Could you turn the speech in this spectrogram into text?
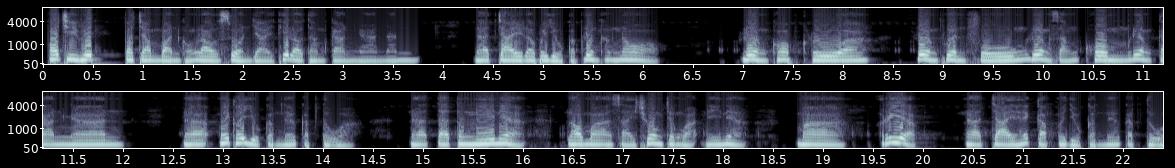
เพราะชีวิตประจำวันของเราส่วนใหญ่ที่เราทำการงานนั้นนะใจเราไปอยู่กับเรื่องข้างนอก เรื่องครอบครัว เรื่องเพื่อนฝูง เรื่องสังคม เรื่องการงานนะไม่ค่อยอยู่กับเนื้อกับตัวนะแต่ตรงนี้เนี่ยเรามาอาศัยช่วงจังหวะนี้เนี่ยมาเรียกนะใจให้กลับมาอยู่กับเนื้อกับตัว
